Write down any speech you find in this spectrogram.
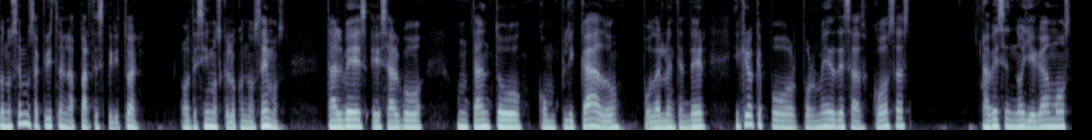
conocemos a Cristo en la parte espiritual o decimos que lo conocemos. Tal vez es algo un tanto complicado poderlo entender y creo que por, por medio de esas cosas a veces no llegamos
